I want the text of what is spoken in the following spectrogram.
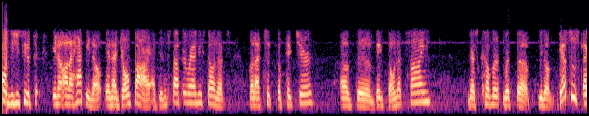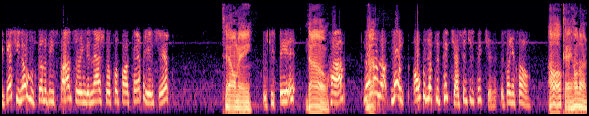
Oh, did you see the, you know, on a happy note, and I drove by, I didn't stop at Randy's Donuts, but I took a picture of the big donut sign that's covered with the, you know, guess who's, I guess you know who's going to be sponsoring the National Football Championship. Tell me. Did you see it? No. Huh? No, No. no, no, no. Open up the picture. I sent you the picture. It's on your phone. Oh, okay. Hold on.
